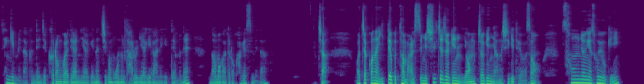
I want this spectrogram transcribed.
생깁니다. 근데 이제 그런 거에 대한 이야기는 지금 오늘 다룰 이야기가 아니기 때문에 넘어가도록 하겠습니다. 자, 어쨌거나 이때부터 말씀이 실제적인 영적인 양식이 되어서 성령의 소욕이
